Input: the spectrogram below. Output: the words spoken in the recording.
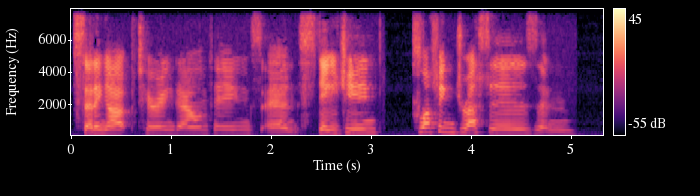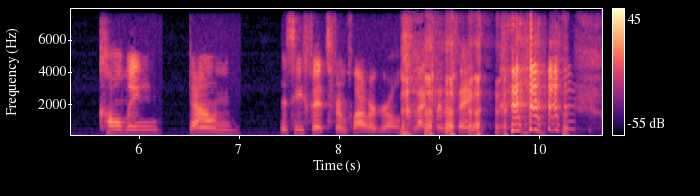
setting up, tearing down things and staging, fluffing dresses and combing down pissy fits from Flower Girls, that kind of thing.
